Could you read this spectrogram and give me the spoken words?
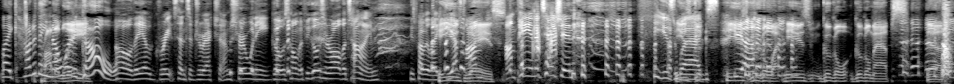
Like, how do they know where to go? Oh, they have a great sense of direction. I'm sure when he goes home, if he goes there all the time, he's probably like, He "Yep, used I'm, Waze. I'm paying attention." He used He wags. Gu- he used Google. He used Google Google Maps. Yeah.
